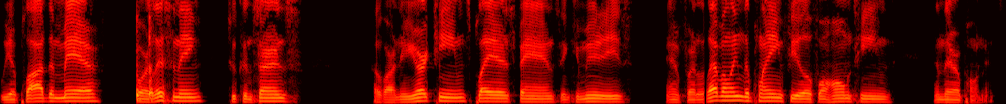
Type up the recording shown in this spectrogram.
We applaud the mayor for listening to concerns of our New York teams, players, fans, and communities, and for leveling the playing field for home teams and their opponents.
